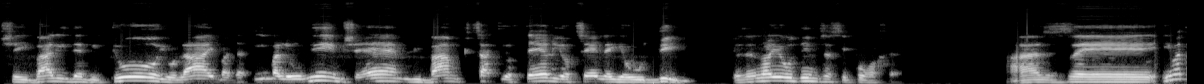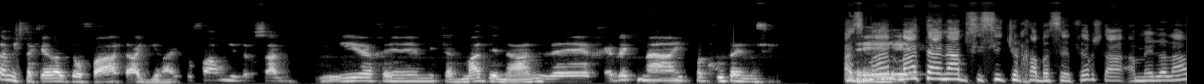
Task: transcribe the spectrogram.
שהיא באה לידי ביטוי אולי בדתיים הלאומיים שהם ליבם קצת יותר יוצא ליהודים. וזה לא יהודים זה סיפור אחר. אז אה, אם אתה מסתכל על תופעת ההגירה היא תופעה אוניברסלית. היא אה, מקדמת דנן וחלק מההתפתחות האנושית. אז מה, מה הטענה הבסיסית שלך בספר שאתה עמל עליו?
